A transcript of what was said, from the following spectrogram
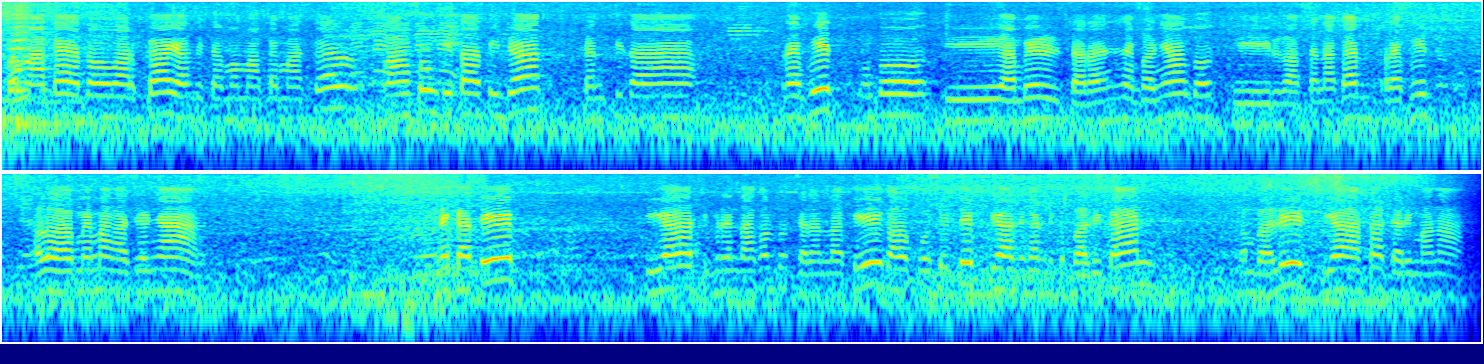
pemakai atau warga yang tidak memakai masker langsung kita tindak dan kita rapid untuk diambil darahnya sampelnya untuk dilaksanakan rapid. Kalau memang hasilnya negatif dia diperintahkan untuk jalan lagi. Kalau positif dia akan dikembalikan. Kembali dia asal dari mana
